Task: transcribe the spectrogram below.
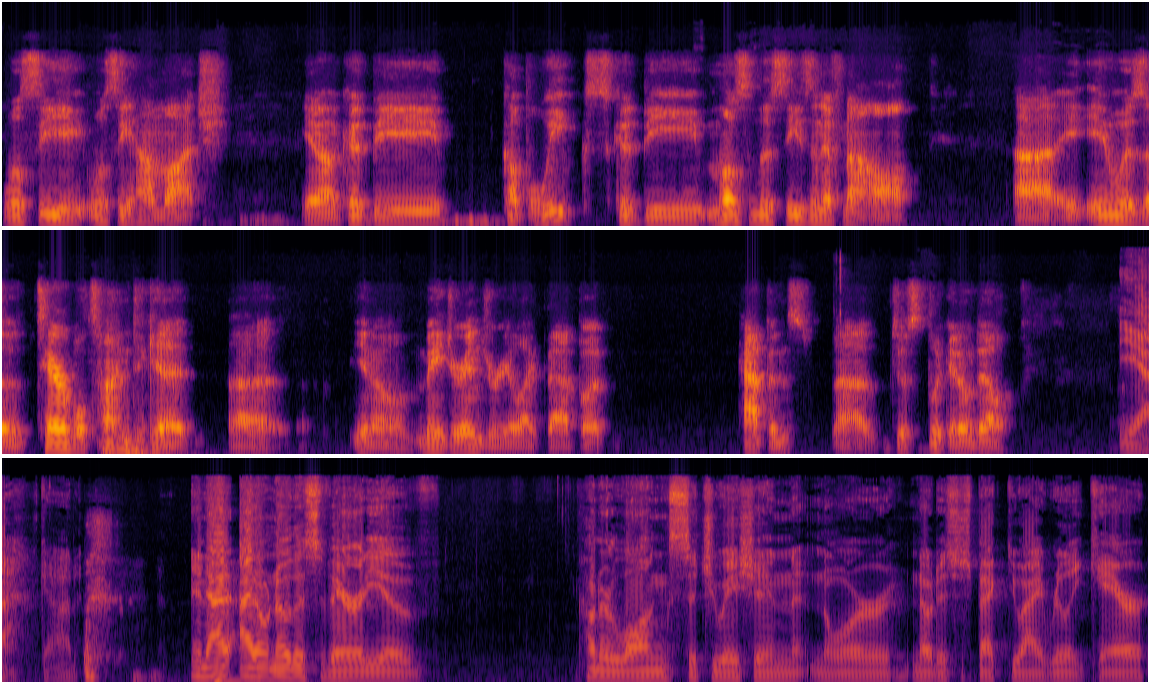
we'll see. We'll see how much. You know, it could be a couple weeks, could be most of the season, if not all. Uh, it, it, was a terrible time to get uh, you know major injury like that, but happens. Uh, just look at Odell. Yeah, God. and I, I don't know the severity of Hunter Long's situation, nor no disrespect, do I really care?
